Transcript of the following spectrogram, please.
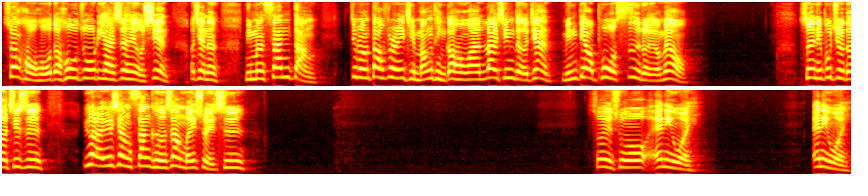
虽然吼吼的后坐力还是很有限，而且呢，你们三党基本上大部分人一起盲挺高鸿安、赖清德，这样民调破四了，有没有？所以你不觉得其实越来越像三和尚没水吃？所以说，anyway，anyway，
